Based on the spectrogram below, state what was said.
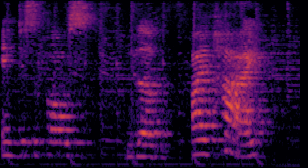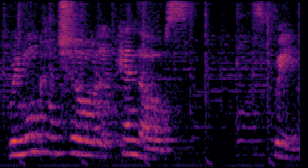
And suppose the iPad remote control panels screen.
